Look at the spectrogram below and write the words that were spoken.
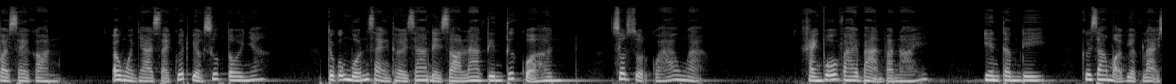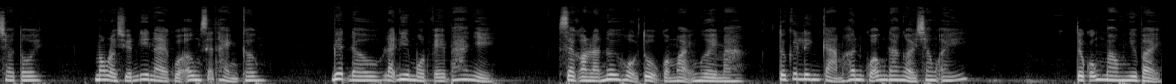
vào Sài Gòn. Ông ở nhà giải quyết việc giúp tôi nhé. Tôi cũng muốn dành thời gian để dò la tin tức của Hân. Sốt ruột quá ông ạ. Khánh vỗ vai bạn và nói, Yên tâm đi, Cứ giao mọi việc lại cho tôi. Mong là chuyến đi này của ông sẽ thành công. Biết đâu lại đi một về ba nhỉ? Sài Gòn là nơi hội tụ của mọi người mà. Tôi cứ linh cảm hơn của ông đang ở trong ấy. Tôi cũng mong như vậy.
